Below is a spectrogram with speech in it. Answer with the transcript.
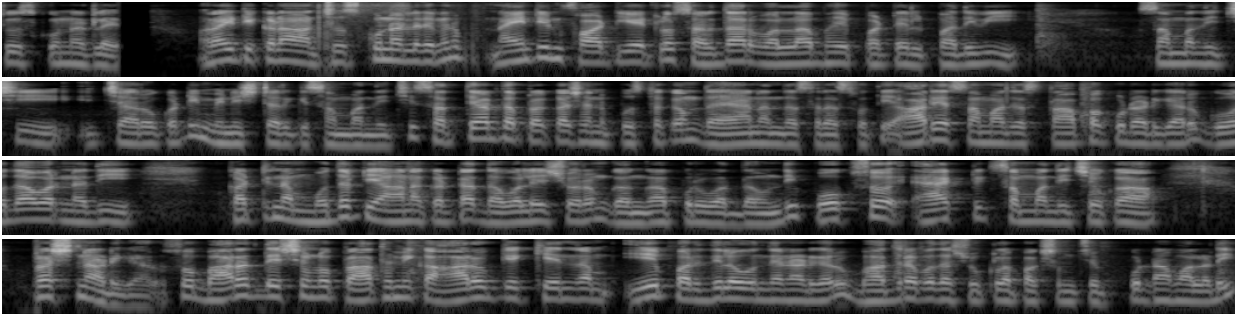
చూసుకున్నట్లయితే రైట్ ఇక్కడ చూసుకున్నట్లయితే మీరు నైన్టీన్ ఫార్టీ ఎయిట్లో సర్దార్ వల్లభాయ్ పటేల్ పదవి సంబంధించి ఇచ్చారు. ఒకటి మినిస్టర్కి సంబంధించి సత్యార్థ ప్రకాశ్ అనే పుస్తకం దయానంద సరస్వతి ఆర్య సమాజ స్థాపకుడు అడిగారు. గోదావరి నది కట్టిన మొదటి ఆనకట్ట ధవళేశ్వరం గంగాపూర్ వద్ద ఉంది. పోక్సో యాక్ట్కి సంబంధించి ఒక ప్రశ్న అడిగారు. సో భారతదేశంలో ప్రాథమిక ఆరోగ్య కేంద్రం ఏ పరిధిలో ఉంది అని అడిగారు. భాద్రపద శుక్లపక్షం చెప్పుకున్నాం ఆల్రెడీ.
